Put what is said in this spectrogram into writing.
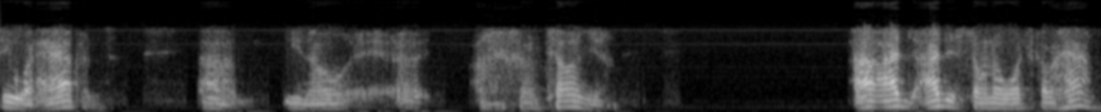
see what happens. Um, you know, uh, I'm telling you, I, I, I just don't know what's going to happen.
